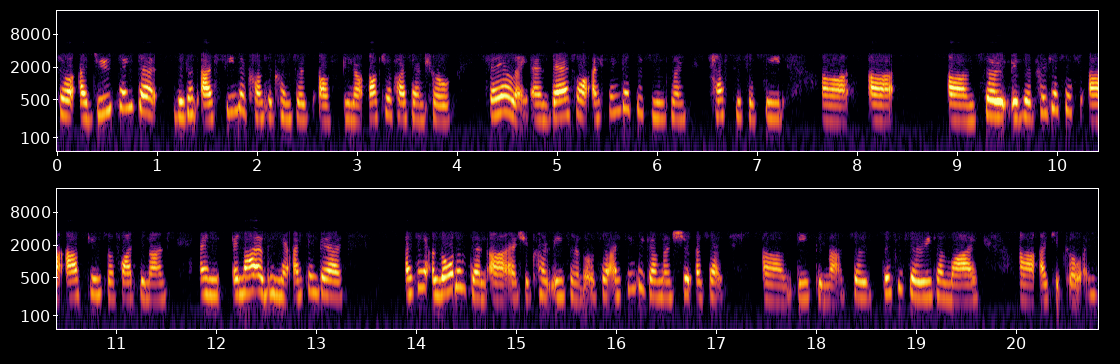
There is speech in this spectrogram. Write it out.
So I do think that because I've seen the consequences of you know Occupy Central failing, and therefore I think that this movement has to succeed. Uh, uh, um, so if the protesters are asking for five demands, and in my opinion, I think they are I think a lot of them are actually quite reasonable. So I think the government should accept um, these demands. So this is the reason why uh, I keep going.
